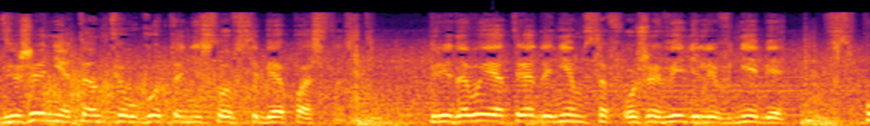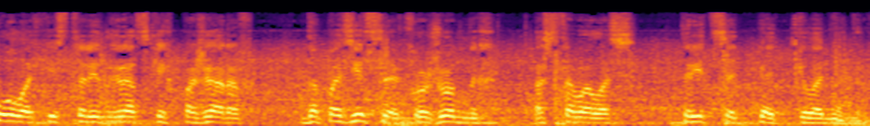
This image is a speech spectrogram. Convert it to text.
Движение танков ГОТА несло в себе опасность. Передовые отряды немцев уже видели в небе всполохи сталинградских пожаров. До позиции окруженных оставалось 35 километров.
